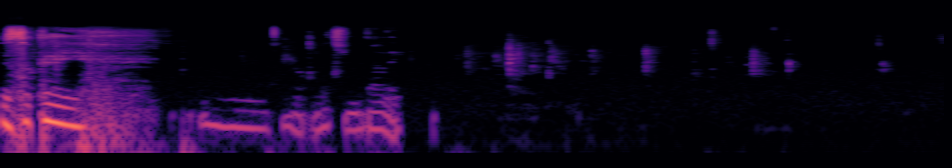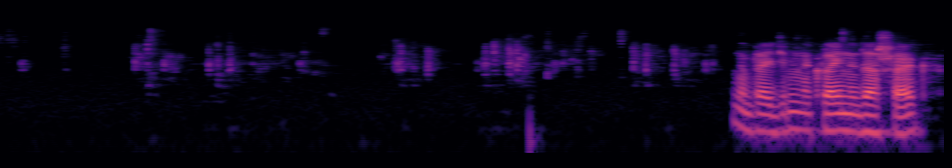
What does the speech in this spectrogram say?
Jest okej. Mm, No, lecimy dalej. Dobra, idziemy na kolejny daszek.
